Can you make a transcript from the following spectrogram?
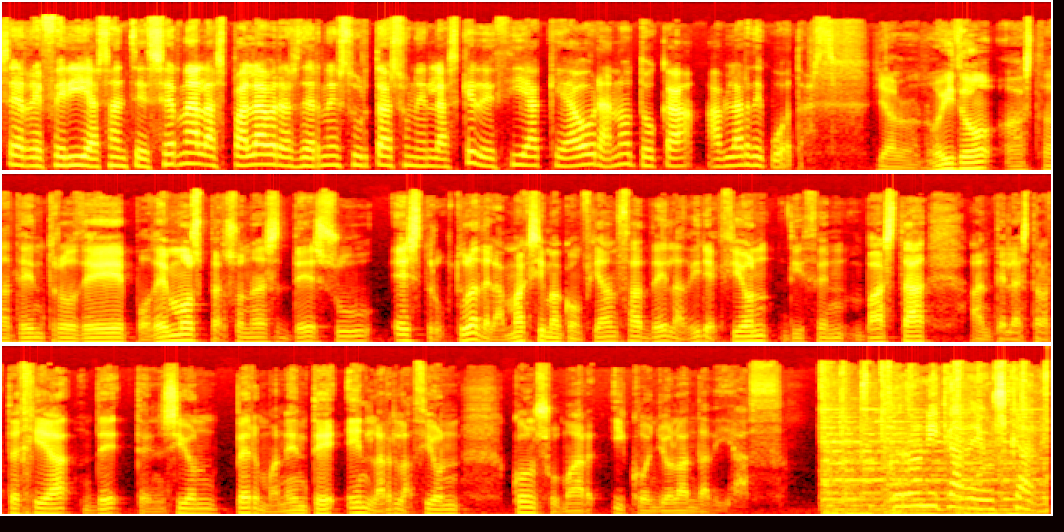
Se refería Sánchez Serna a las palabras de Ernest Urtasun en las que decía que ahora no toca hablar de cuotas. Ya lo han oído, hasta dentro de Podemos, personas de su estructura, de la máxima confianza de la dirección, dicen basta ante la estrategia de tensión permanente en la relación con Sumar y con Yolanda Díaz. Crónica de Euskadi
